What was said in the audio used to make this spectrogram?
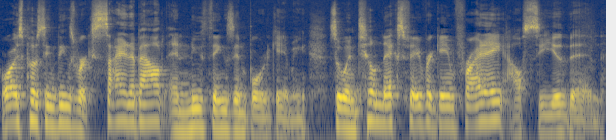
We're always posting things we're excited about and new things in board gaming. So until next Favorite Game Friday, I'll see you then.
